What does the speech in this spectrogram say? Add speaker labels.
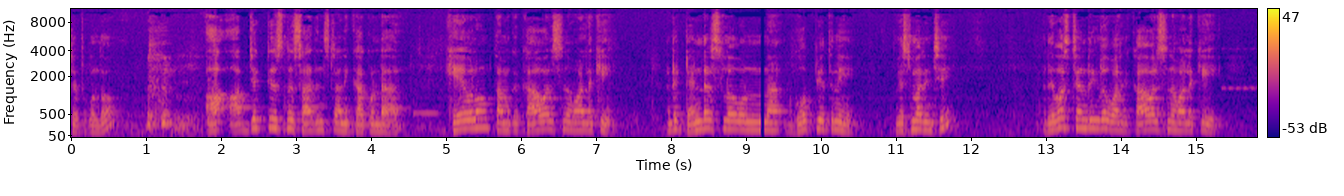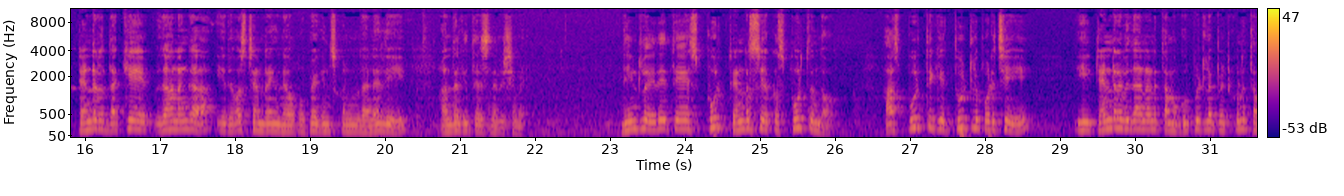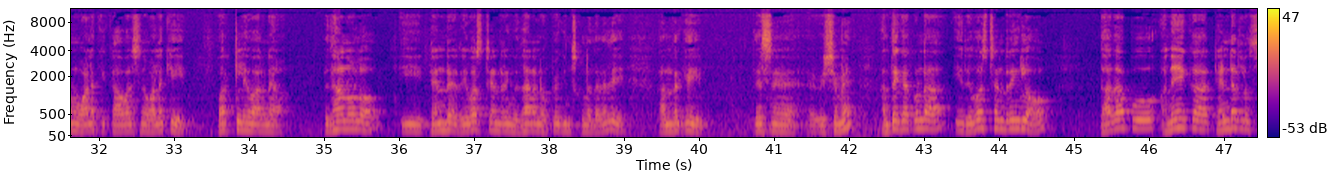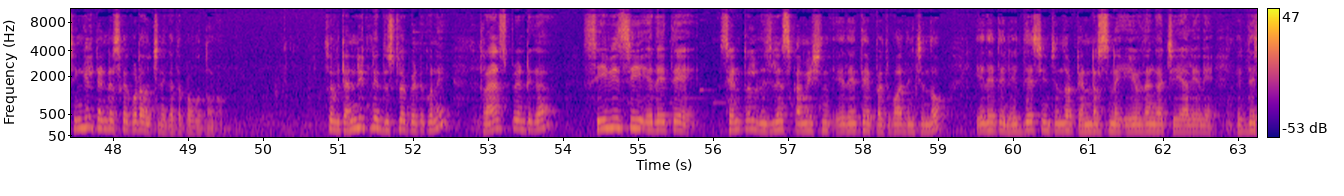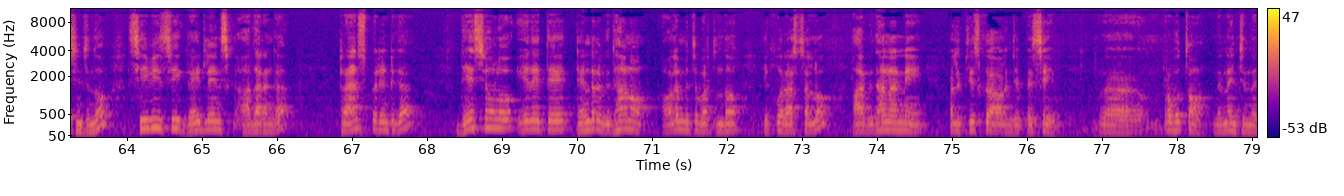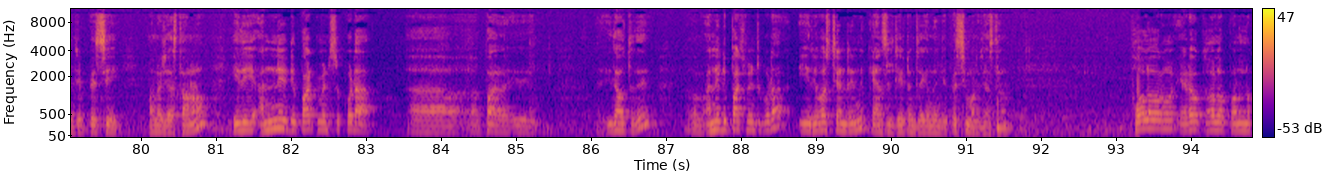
Speaker 1: చెప్పుకుందో. ఆ ఆబ్జెక్టివ్స్ని సాధించడానికి కాకుండా కేవలం తమకు కావాల్సిన వాళ్ళకి అంటే టెండర్స్లో ఉన్న గోప్యతని విస్మరించి రివర్స్ టెండరింగ్లో వాళ్ళకి కావాల్సిన వాళ్ళకి టెండర్ దక్కే విధానంగా ఈ రివర్స్ టెండరింగ్ని ఉపయోగించుకున్నది అనేది అందరికీ తెలిసిన విషయమే. దీంట్లో ఏదైతే స్ఫూర్తి టెండర్స్ యొక్క స్ఫూర్తి ఉందో ఆ స్ఫూర్తికి తూట్లు పొడిచి ఈ టెండర్ విధానాన్ని తమ గుప్పిట్లో పెట్టుకుని తమ వాళ్ళకి కావాల్సిన వాళ్ళకి వర్క్లు ఇవ్వాలనే విధానంలో ఈ టెండర్ రివర్స్ టెండరింగ్ విధానాన్ని ఉపయోగించుకున్నది అనేది అందరికీ తెలిసిన విషయమే. అంతేకాకుండా ఈ రివర్స్ టెండరింగ్లో దాదాపు అనేక టెండర్లు సింగిల్ టెండర్స్గా కూడా వచ్చినాయి గత ప్రభుత్వంలో. సో వీటన్నిటిని దృష్టిలో పెట్టుకుని ట్రాన్స్పరెంట్గా సివిసి ఏదైతే సెంట్రల్ విజిలెన్స్ కమిషన్ ఏదైతే ప్రతిపాదించిందో ఏదైతే నిర్దేశించిందో టెండర్స్ని ఏ విధంగా చేయాలి అని నిర్దేశించిందో సివిసి గైడ్లైన్స్ ఆధారంగా ట్రాన్స్పరెంట్గా దేశంలో ఏదైతే టెండర్ విధానం అవలంబించబడుతుందో ఎక్కువ రాష్ట్రాల్లో ఆ విధానాన్ని మళ్ళీ తీసుకురావాలని చెప్పేసి ప్రభుత్వం నిర్ణయించిందని చెప్పేసి మనం చేస్తా ఉన్నాం ఇది అన్ని డిపార్ట్మెంట్స్ కూడా ప- ఇది- ఇదవుతుంది. అన్ని డిపార్ట్మెంట్ కూడా ఈ రివర్స్ టెండరింగ్ని క్యాన్సిల్ చేయడం జరిగిందని చెప్పేసి మనం చేస్తాం. పోలవరం ఎడవ కాలువ పనులు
